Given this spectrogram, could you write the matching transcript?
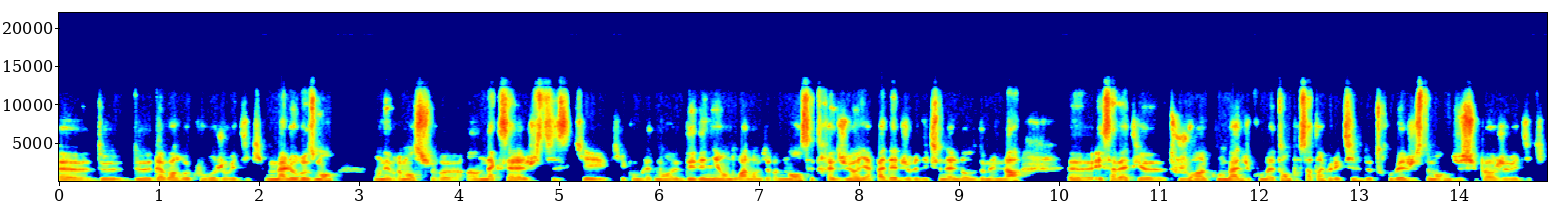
euh, d'avoir recours au juridique. Malheureusement, on est vraiment sur euh, un accès à la justice qui est, qui est complètement euh, dédaigné en droit de l'environnement. C'est très dur, il n'y a pas d'aide juridictionnelle dans ce domaine-là. Euh, et ça va être euh, toujours un combat du combattant pour certains collectifs de trouver justement du support juridique.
